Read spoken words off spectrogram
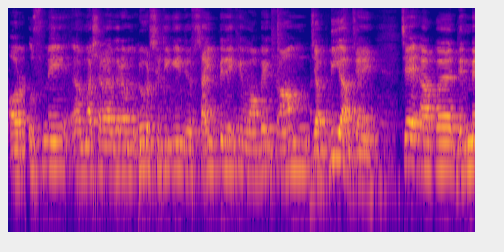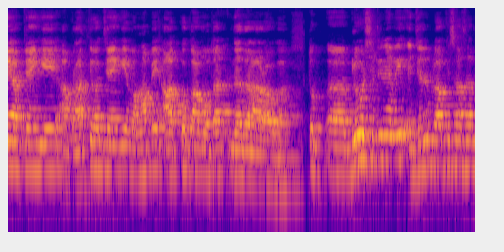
اور اس میں ماشاء اللہ اگر ہم بلو ورڈ سٹی کی جو سائٹ پہ دیکھیں، وہاں پہ کام جب بھی آپ جائیں چاہے آپ دن میں آپ جائیں گے آپ رات کے وقت جائیں گے، وہاں پہ آپ کو کام ہوتا نظر آ رہا ہوگا۔ تو بلوور سٹی نے ابھی جنرل بلاک کے ساتھ ساتھ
